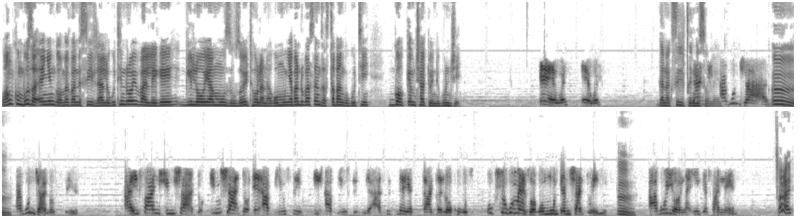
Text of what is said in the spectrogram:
wangikhumbuza enye ingoma evane siyidlale ukuthi into oyibaleke kilo yamuzi uzoyithola nakomunye. Abantu basenza sicabanga ukuthi konke emtshadweni kunje. Ewe ewe. Kana kusiliciniso lelo. akunjalo. Mm. akunjalo sisi ayifani imshado. Imshado e-abusive i-abusive nje asisibeke sicace lokho ukuthi ukuhlukumezwa komuntu emshadweni mm. akuyona into efanele. Alright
